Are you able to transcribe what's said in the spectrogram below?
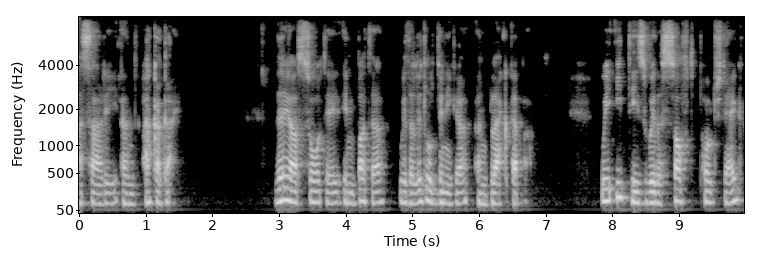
asari and akagai. They are sauteed in butter with a little vinegar and black pepper. We eat these with a soft poached egg,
